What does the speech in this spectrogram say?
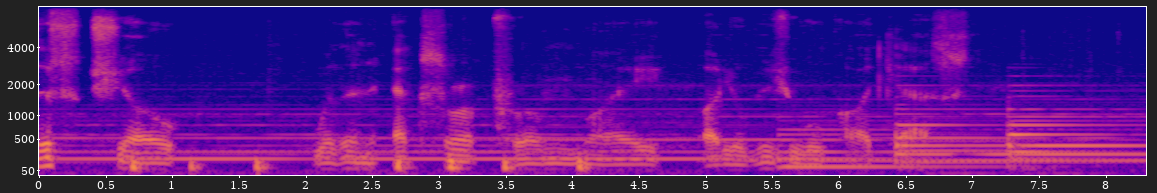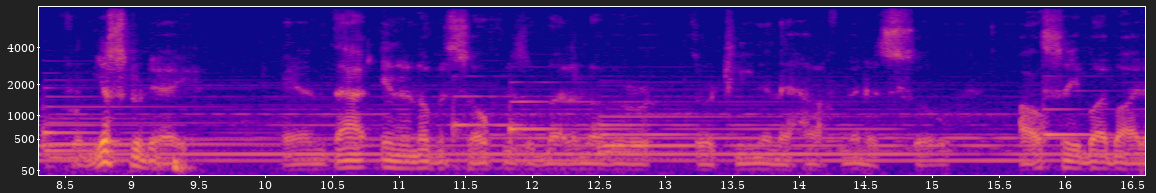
this show with an excerpt from audiovisual podcast from yesterday. And that, in and of itself, is about another 13 and a half minutes. So I'll say bye bye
